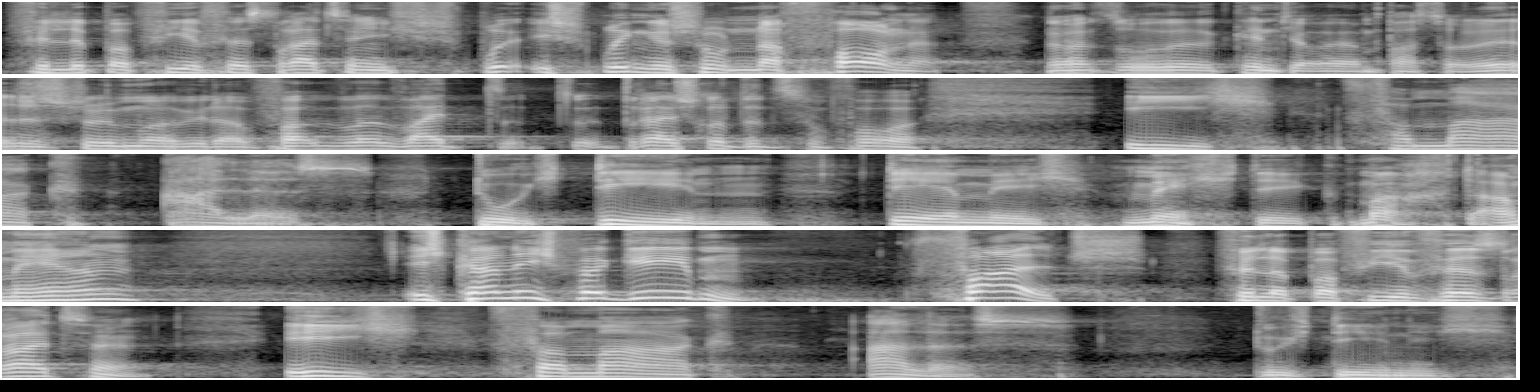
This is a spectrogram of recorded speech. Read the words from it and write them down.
Philippa 4, Vers 13, ich, springe schon nach vorne. So kennt ihr euren Pastor. Das ist schon immer wieder weit drei Schritte zuvor. Ich vermag alles durch den, der mich mächtig macht. Amen. Ich kann nicht vergeben. Falsch. Philippa 4, Vers 13. Ich vermag alles durch den ich,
